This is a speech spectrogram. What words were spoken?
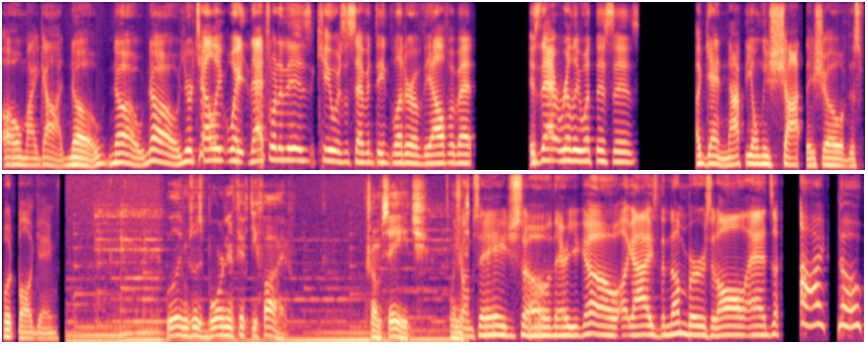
Oh my God. No, no, no. You're telling, wait, that's what it is? Q is the 17th letter of the alphabet? Is that really what this is? Again, not the only shot they show of this football game. Williams was born in 55. Trump's age. When Trump's age. So there you go. Uh, guys, the numbers, it all adds up. I know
